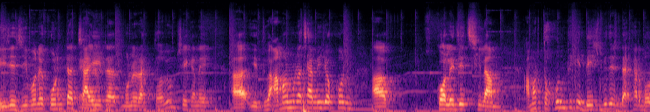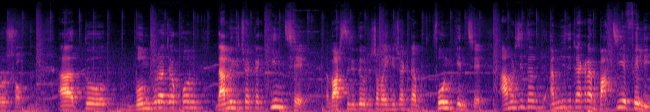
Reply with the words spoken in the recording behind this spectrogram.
নিজের জীবনে কোনটা চাই এটা মনে রাখতে হবে এবং সেখানে। আমার মনে আছে আমি যখন কলেজে ছিলাম আমার তখন থেকে দেশ বিদেশ দেখার বড় শখ। তো বন্ধুরা যখন দামি কিছু একটা কিনছে ভার্সিটিতে উঠে সবাই কিছু একটা ফোন কিনছে আমার চিন্তা হয়, আমি যদি টাকাটা বাঁচিয়ে ফেলি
